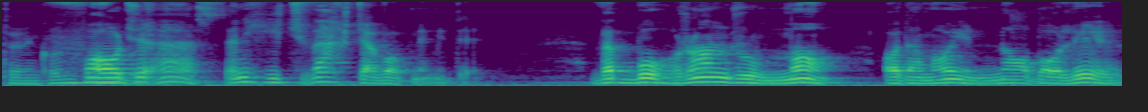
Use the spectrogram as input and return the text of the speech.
ترین کار فاجعه است. یعنی هیچ وقت جواب نمیده. و بحران رو ما آدم های نابالغ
